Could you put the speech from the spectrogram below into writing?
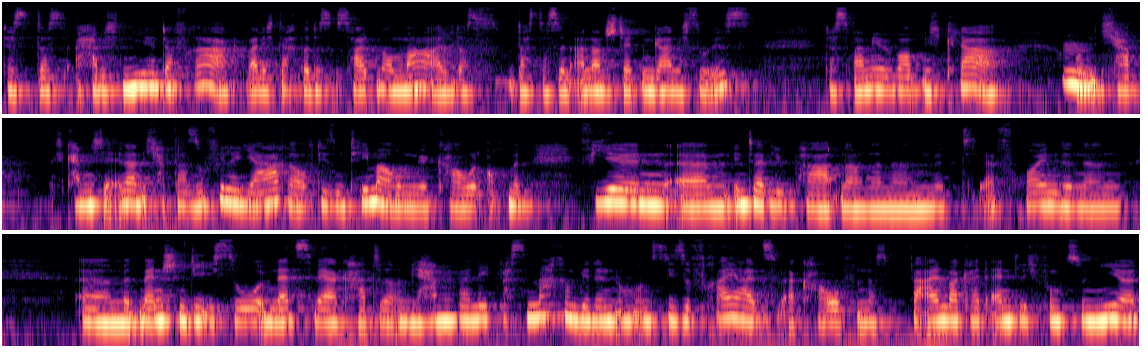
das, das habe ich nie hinterfragt, weil ich dachte, das ist halt normal, dass, dass das in anderen Städten gar nicht so ist. Das war mir überhaupt nicht klar. Mhm. Und ich habe ich kann mich erinnern, ich habe da so viele Jahre auf diesem Thema rumgekaut, auch mit vielen ähm, Interviewpartnerinnen, mit äh, Freundinnen, äh, mit Menschen, die ich so im Netzwerk hatte. Und wir haben überlegt, was machen wir denn, um uns diese Freiheit zu erkaufen, dass Vereinbarkeit endlich funktioniert.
